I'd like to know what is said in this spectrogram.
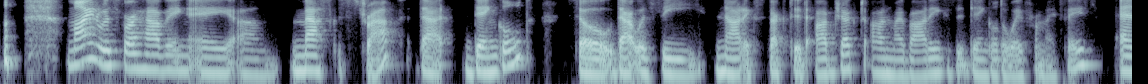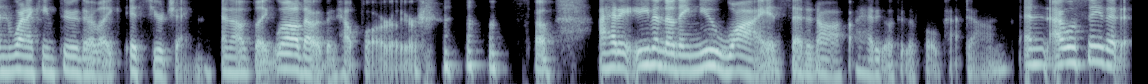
mine was for having a um, mask strap that dangled. So that was the not expected object on my body because it dangled away from my face. And when I came through, they're like, it's your chain. And I was like, well, that would have been helpful earlier. so I had to, even though they knew why it set it off, I had to go through the full pat down. And I will say that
